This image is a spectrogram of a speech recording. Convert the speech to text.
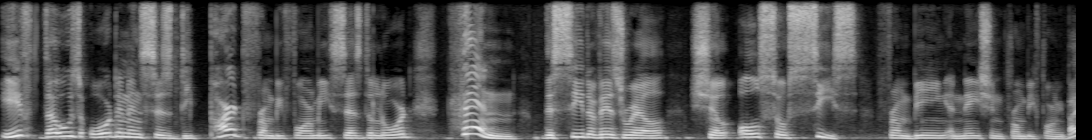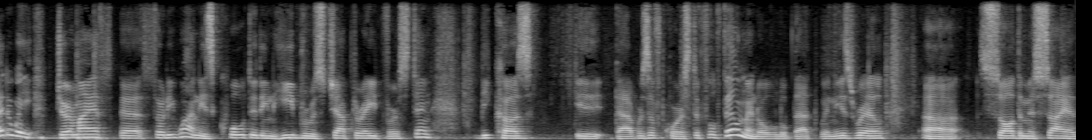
if those ordinances depart from before me, says the Lord, then the seed of Israel shall also cease from being a nation from before me. By the way, Jeremiah uh, 31 is quoted in Hebrews chapter 8, verse 10, because it, that was, of course, the fulfillment of all of that. When Israel uh, saw the Messiah,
